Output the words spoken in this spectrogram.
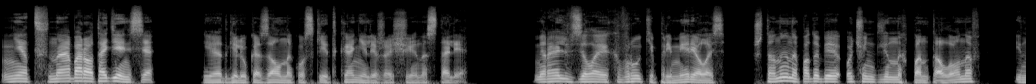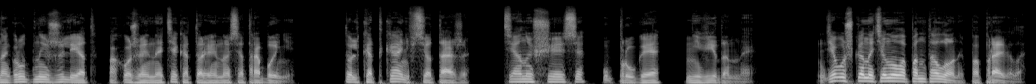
«Нет, наоборот, оденься!» И Эдгель указал на куски ткани, лежащие на столе. Мирель взяла их в руки, примерилась. Штаны наподобие очень длинных панталонов и нагрудный жилет, похожие на те, которые носят рабыни. Только ткань все та же, тянущаяся, упругая, невиданная. Девушка натянула панталоны, поправила.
